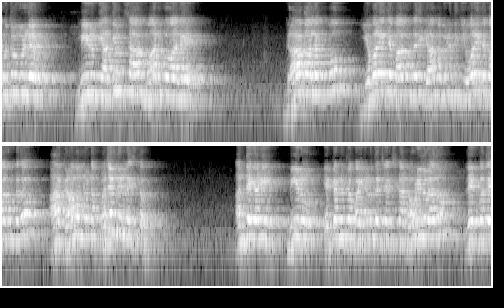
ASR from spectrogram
గుర్తులు కూడా లేవు. మీరు మీ అతి ఉత్సాహం మానుకోవాలి. గ్రామాలకు ఎవరైతే బాగుంటుంది గ్రామ అభివృద్ధికి ఎవరైతే బాగుంటుందో ఆ గ్రామంలో ఉన్న ప్రజలు నిర్ణయిస్తారు. అంతేగాని మీరు ఎక్కడి నుంచో బయట నుంచి వచ్చిన రౌడీలు కాదు లేకపోతే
